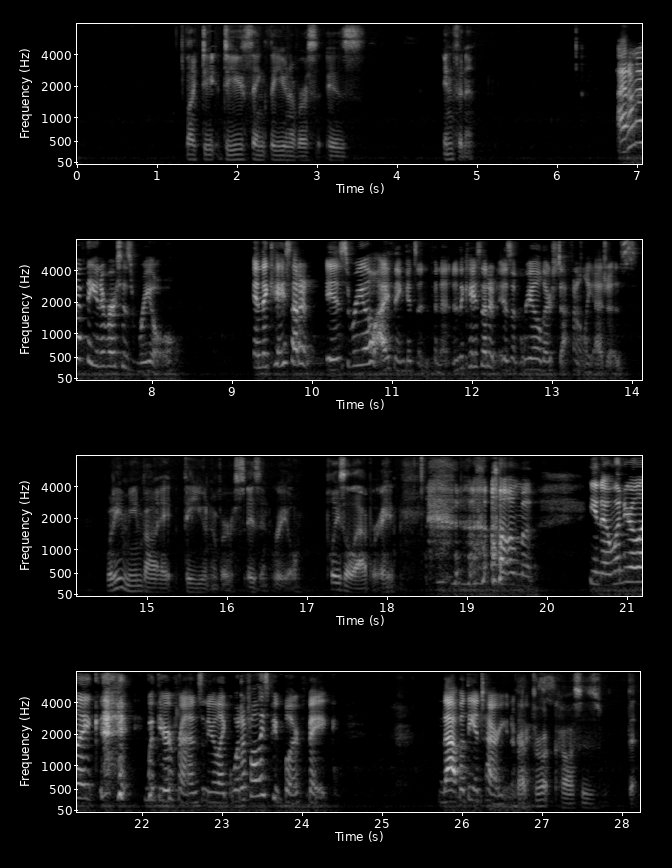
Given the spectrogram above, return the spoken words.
like do, do you think the universe is infinite I don't know if the universe is real. In the case that it is real, I think it's infinite. In the case that it isn't real, there's definitely edges. What do you mean by the universe isn't real please elaborate um, you know, when you're like with your friends and you're like, what if all these people are fake? That, but the entire universe. That thought crosses that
